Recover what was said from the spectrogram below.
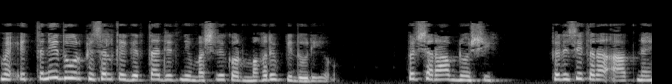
میں اتنی دور پھسل کے گرتا ہے جتنی مشرق اور مغرب کی دوری ہو۔ پھر شراب نوشی۔ پھر اسی طرح آپ نے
